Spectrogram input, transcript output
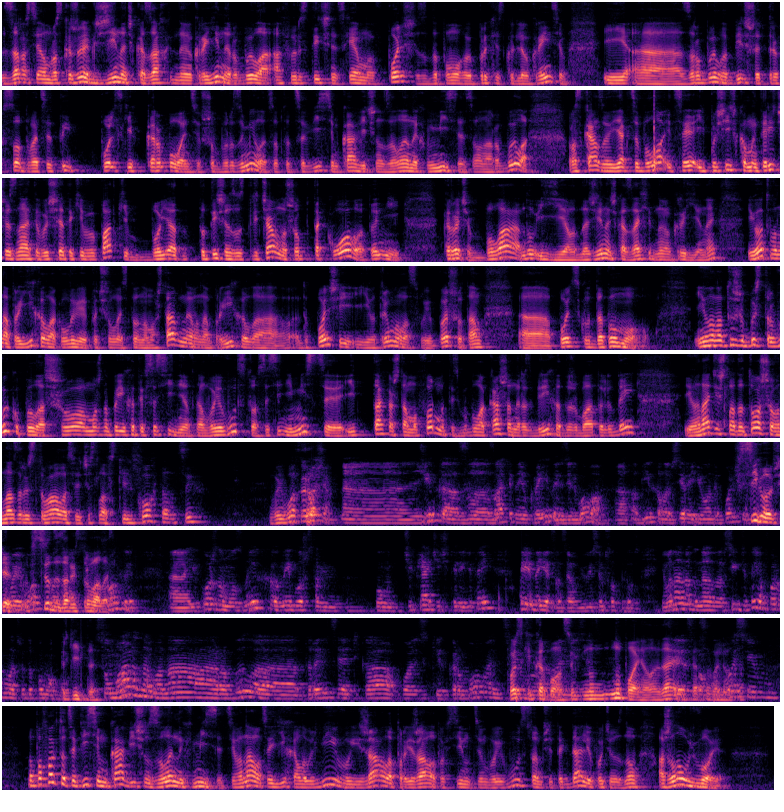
Зараз я вам розкажу, як жіночка західної України робила аферистичні схеми в Польщі за допомогою прихистку для українців і а, заробила більше 320 польських карбованців, щоб ви розуміли. Тобто це 8к вічно зелених в місяць вона робила. Розказую, як це було, і це і пишіть в коментарі, чи знаєте ви ще такі випадки, бо я дотично зустрічав, ну щоб такого, то ні. Коротше, була ну і є одна жіночка західної України, і от вона приїхала, коли почалось повномасштабне. Вона приїхала до Польщі і отримала свою першу там а, польську допомогу. І вона дуже швидко викупила, що можна поїхати в сусіднє там воєводство, в сусіднє місце, і також там оформитись, бо була каша, не розберіха, дуже багато людей. І вона дійшла до того, що вона зареєструвалася числа в скількох там цих воєводствах. Коротше, е, жінка з західної України, зі Львова, е, об'їхала всі регіони Польщі. Всі вообще, воєводства, всюди всі фронти. Е, І в кожному з них в неї було ж там по-моєму, чи 5 чи 4 дітей. І дається це 800 І вона на, на всіх дітей оформила цю допомогу. Прикиньте. Сумарно вона робила 30к польських карбованців. Польських карбонців. Ну, ну поняли, да, Це це валюта. Восім. Ну, по факту, це 8К вічно зелених в місяць. І вона оце їхала у Львів, виїжджала, проїжджала по всім цим воєводствам чи так далі, потім знову, а жила у Львові.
